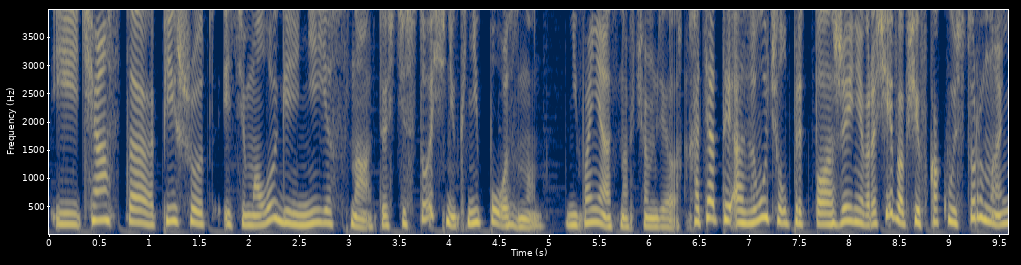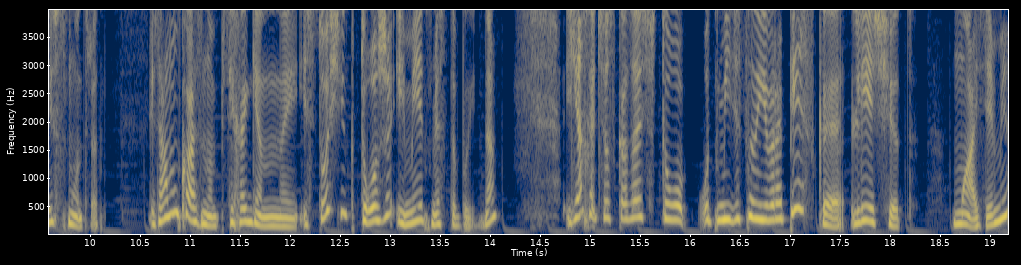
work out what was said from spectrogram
и часто пишут этимологии не ясна. То есть источник не познан. Непонятно, в чем дело. Хотя ты озвучил предположение врачей, вообще в какую сторону они смотрят. И там указано, психогенный источник тоже имеет место быть. Да? Я хочу сказать, что вот медицина европейская лечит мазями,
